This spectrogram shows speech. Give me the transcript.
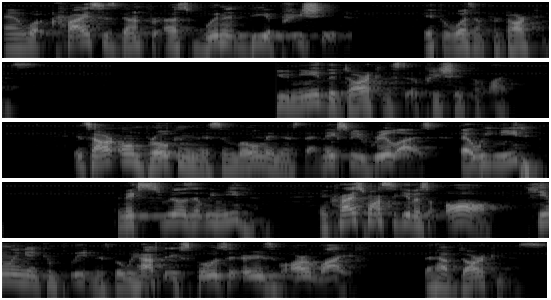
And what Christ has done for us wouldn't be appreciated if it wasn't for darkness. You need the darkness to appreciate the light. It's our own brokenness and loneliness that makes me realize that we need Him. It makes us realize that we need Him. And Christ wants to give us all healing and completeness, but we have to expose the areas of our life that have darkness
